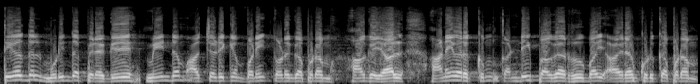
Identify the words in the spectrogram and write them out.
தேர்தல் முடிந்த பிறகு மீண்டும் அச்சடிக்கும் பணி தொடங்கப்படும். ஆகையால் அனைவருக்கும் கண்டிப்பாக ரூபாய் ஆயிரம் கொடுக்கப்படும்.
